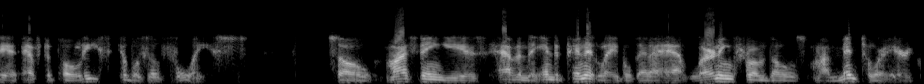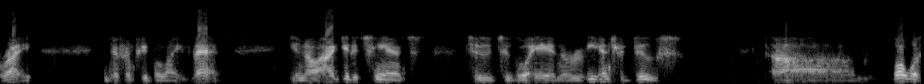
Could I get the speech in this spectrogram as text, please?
said F the police, it was a voice. So my thing is having the independent label that I have, learning from those my mentor Eric Wright, different people like that. You know, I get a chance to to go ahead and reintroduce um, what was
